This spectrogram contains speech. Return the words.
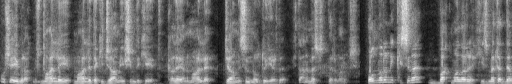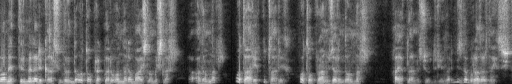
O şeyi bırakmış. Mahalleyi, mahalledeki camiyi, şimdiki Kaleyanı mahalle camisinin olduğu yerde bir tane mescitleri varmış. Onların ikisine bakmaları, hizmete devam ettirmeleri karşılığında o toprakları onlara bağışlamışlar adamlar. O tarih bu tarih. O toprağın üzerinde onlar hayatlarını sürdürüyorlar. Biz de buralardayız işte.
